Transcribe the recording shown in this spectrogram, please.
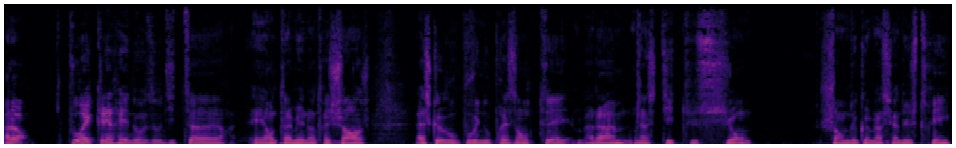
Alors, pour éclairer nos auditeurs et entamer notre échange, est-ce que vous pouvez nous présenter, Madame, l'institution Chambre de commerce et industrie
